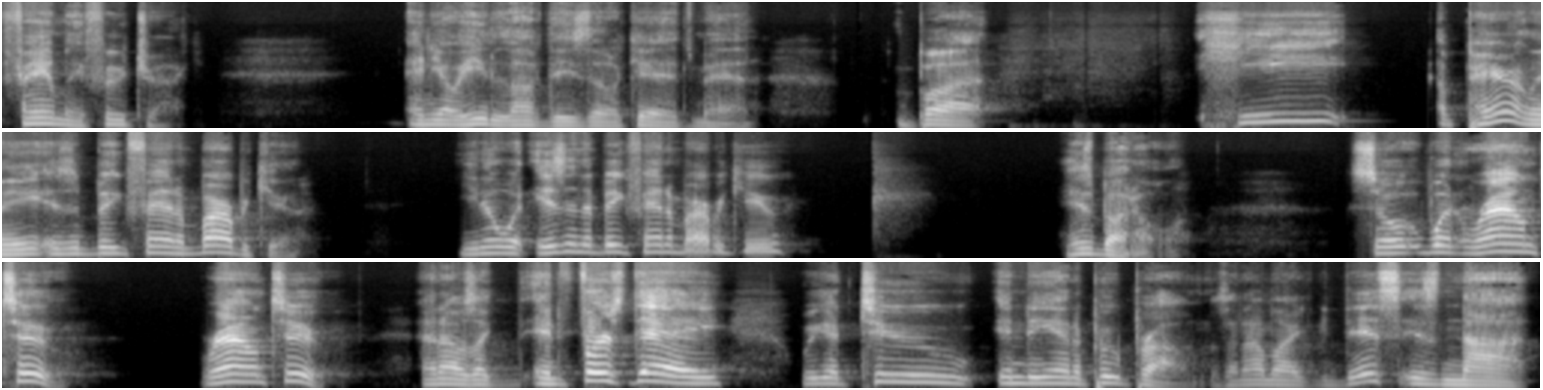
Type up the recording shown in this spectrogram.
family food truck. And yo, he loved these little kids, man but he apparently is a big fan of barbecue. You know what isn't a big fan of barbecue? His butthole. So it went round two, round two. And I was like, in first day, we got two Indiana poop problems. And I'm like, this is not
